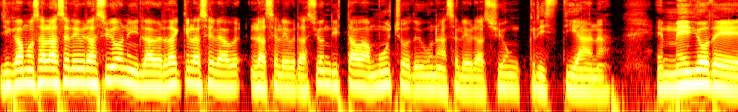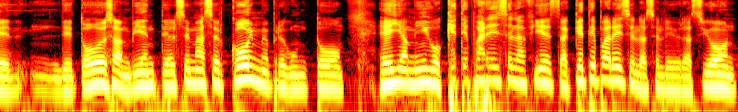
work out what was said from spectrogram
Llegamos a la celebración y la verdad que la, celebración distaba mucho de una celebración cristiana. En medio de, de, todo ese ambiente, él se me acercó y me preguntó, hey amigo, ¿qué te parece la fiesta? ¿Qué te parece la celebración?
